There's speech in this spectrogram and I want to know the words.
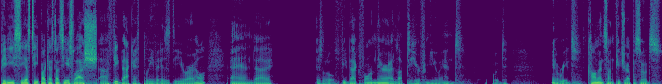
pdcst podcast.ca slash uh, feedback, I believe it is the URL, and uh, there's a little feedback form there. I'd love to hear from you and would you know, read comments on future episodes,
